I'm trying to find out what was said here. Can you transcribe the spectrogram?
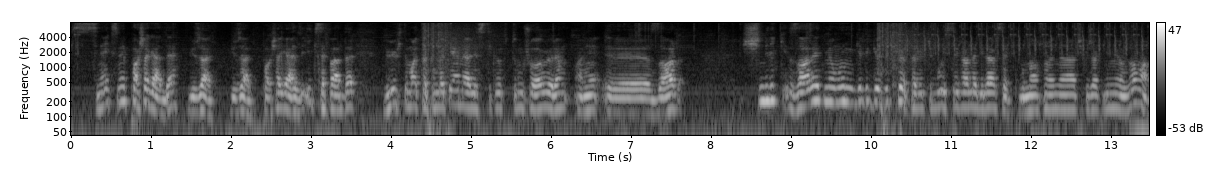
Snakes mi? Paşa geldi. Güzel, güzel. Paşa geldi. İlk seferde büyük ihtimal takımdaki en değerli sticker'ı tutturmuş olabilirim. Hani ee, zar Şimdilik zarar etmiyorum gibi gözüküyor. Tabii ki bu istikrarla gidersek bundan sonra neler çıkacak bilmiyoruz ama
